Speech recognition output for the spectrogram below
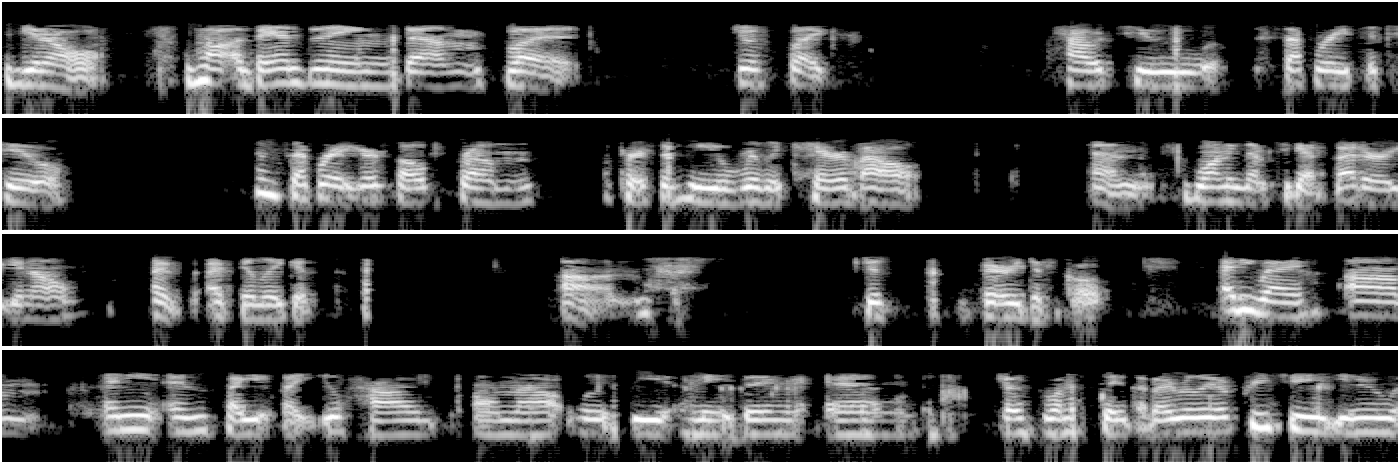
you know, not abandoning them, but just like how to separate the two and separate yourself from a person who you really care about and wanting them to get better, you know, I, I feel like it's, um, just very difficult. Anyway, um, any insight that you have on that would be amazing. And just want to say that I really appreciate you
